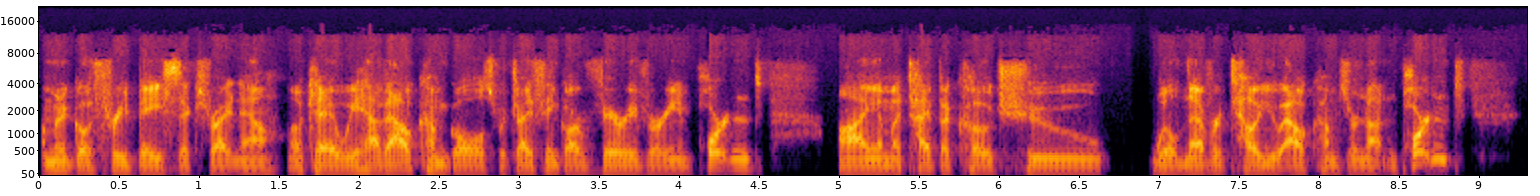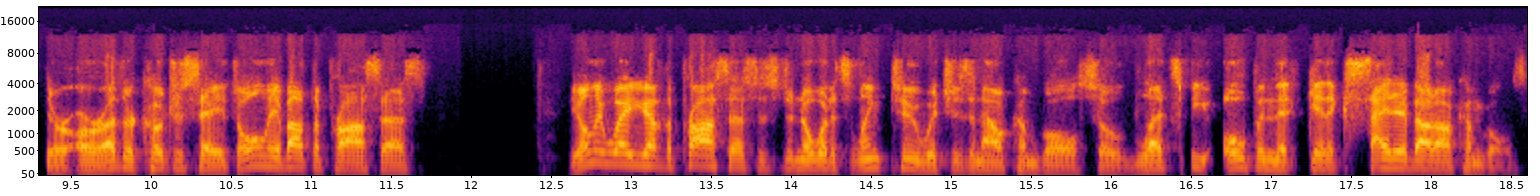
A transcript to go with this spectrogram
I'm going to go three basics right now. Okay. We have outcome goals, which I think are very, very important. I am a type of coach who will never tell you outcomes are not important. There are other coaches say it's only about the process. The only way you have the process is to know what it's linked to, which is an outcome goal. So let's be open that get excited about outcome goals.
